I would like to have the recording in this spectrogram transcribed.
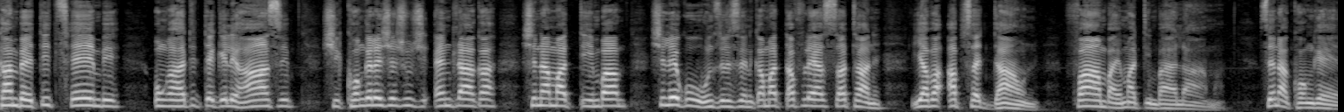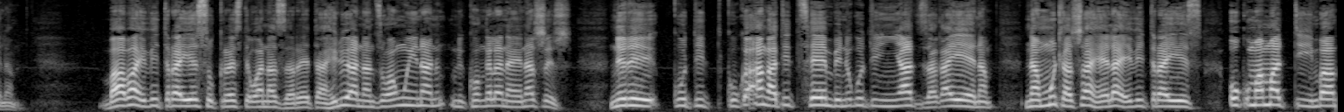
kambe titshembi u nga ha ti tekeli hansi. Xikhongelo xexi u xi endlaka xi na matimba xi le ku hundzuriseni ka matafula ya sathani ya va upside down famba hi matimba ya lama se na khongela. Bava hi vito ra yesu kreste wa nazareta hi luya nandzu wa n'wina ni khongela na yena sweswi. Ni ri ku ti ku ka a nga ti tshembi ni ku ti nyadza ka yena namuntlha swa hela hi vito ra yesu. U kuma matimba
